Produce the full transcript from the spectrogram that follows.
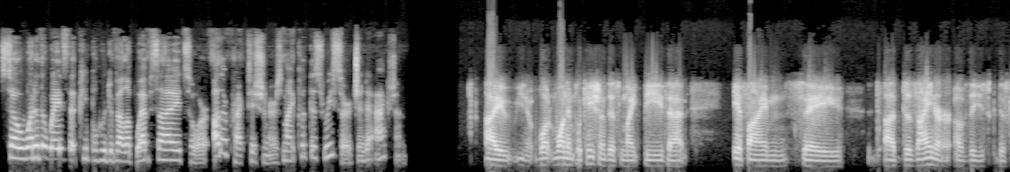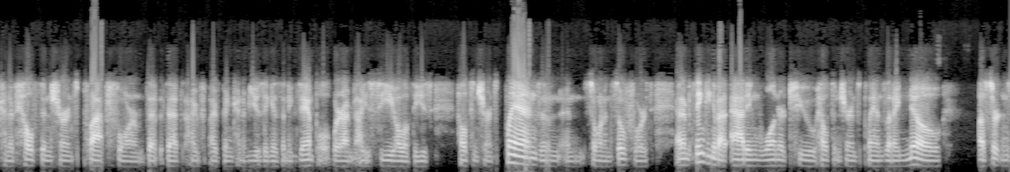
So, what are the ways that people who develop websites or other practitioners might put this research into action? I, you know, what, one implication of this might be that if I'm, say, a designer of these this kind of health insurance platform that that I've I've been kind of using as an example where I'm, I see all of these health insurance plans and and so on and so forth. And I'm thinking about adding one or two health insurance plans that I know a certain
